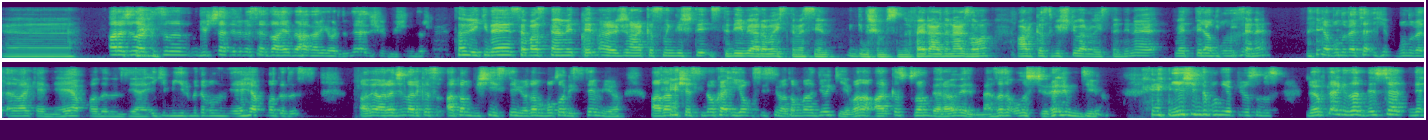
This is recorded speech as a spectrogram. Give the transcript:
Ee, Aracın arkasının güçlendirilmesine dair bir haber gördüm. Ne düşünmüşsündür? Tabii ki de Sebastian Vettel'in aracın arkasının güçlü istediği bir araba istemesini düşünmüşsündür. Ferrari'den her zaman arkası güçlü bir araba istediğini ve Vettel'in gittiği sene ya bunu Vettel, bunu Vettel varken niye yapmadınız ya? 2020'de bunu niye yapmadınız? Abi aracın arkası adam bir şey istemiyor. Adam motor istemiyor. Adam şasinin o kadar iyi olması istemiyor. Adam bana diyor ki bana arkası tutan bir araba verin. Ben zaten onu sürerim diyor. niye şimdi bunu yapıyorsunuz? Leclerc zaten ne, ne,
